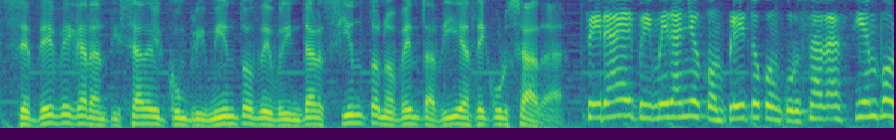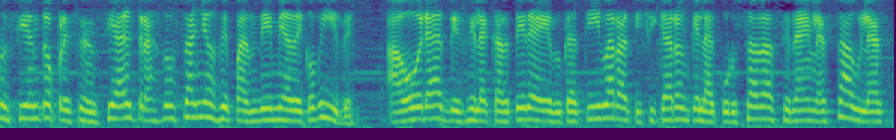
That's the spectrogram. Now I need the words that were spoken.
se debe garantizar el cumplimiento de brindar 190 días de cursada. Será el primer año completo con cursada 100% presencial tras dos años de pandemia de COVID. Ahora, desde la cartera educativa ratificaron que la cursada será en las aulas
